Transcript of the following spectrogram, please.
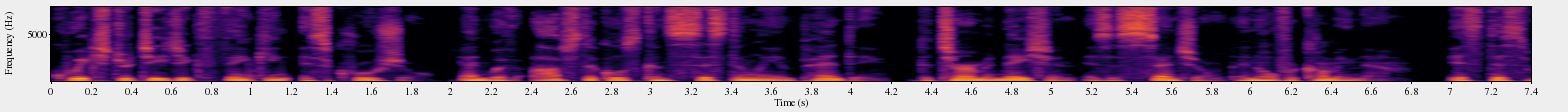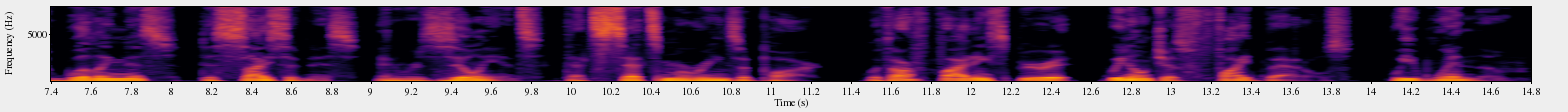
quick strategic thinking is crucial. And with obstacles consistently impending, determination is essential in overcoming them. It's this willingness, decisiveness, and resilience that sets Marines apart. With our fighting spirit, we don't just fight battles, we win them.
